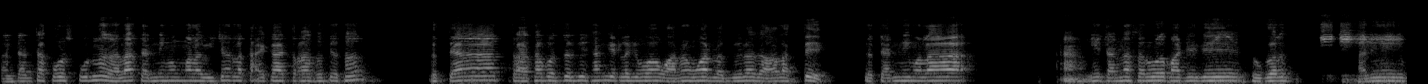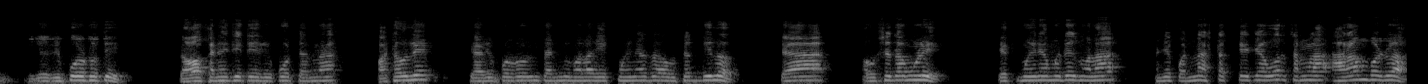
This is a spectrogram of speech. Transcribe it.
आणि त्यांचा कोर्स पूर्ण झाला. त्यांनी मग मला विचारलं काय काय त्रास होते तर तर त्या त्रासाबद्दल मी सांगितलं की बाबा वारंवार लघवीला जावं लागते. तर त्यांनी मला मी त्यांना सर्व माझे जे शुगर आणि जे रिपोर्ट होते दवाखान्याचे ते रिपोर्ट त्यांना पाठवले. त्या रिपोर्टवरून त्यांनी मला एक महिन्याचं औषध दिलं. त्या औषधामुळे एक महिन्यामध्येच मला म्हणजे पन्नास टक्क्याच्या वर चांगला आराम पडला.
